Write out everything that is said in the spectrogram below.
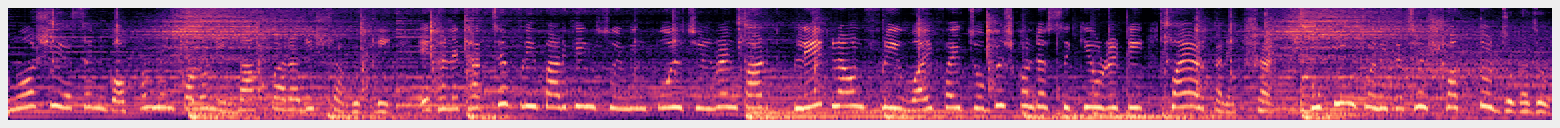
উনআশি S N government colony Bagpara Rishra এখানে থাকছে free parking swimming pool children park playground free wifi চব্বিশ ঘণ্টা সিকিউরিটি ফায়ার কানেকশন বুকিং চলিতেছে সত্তর যোগাযোগ।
